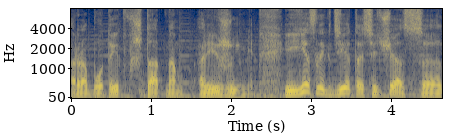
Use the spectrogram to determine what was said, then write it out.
работает в штатном режиме. И если где-то сейчас э,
